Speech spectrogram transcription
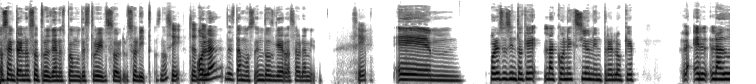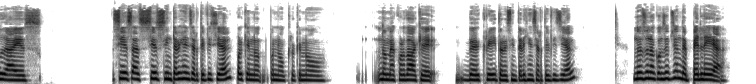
O sea, entre nosotros ya nos podemos destruir sol- solitos, ¿no? sí, total, Hola, estamos en dos guerras ahora mismo. sí. Em, por eso siento que la conexión entre lo que la, el- la duda es si es, as- si es inteligencia artificial, porque no, bueno, creo que no, no me acordaba que The Creator es inteligencia artificial. No es una concepción de pelea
